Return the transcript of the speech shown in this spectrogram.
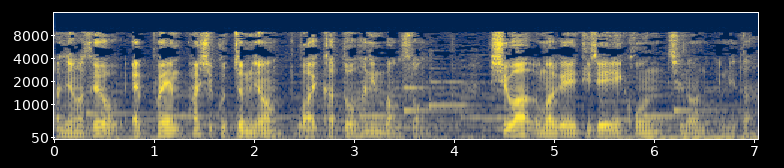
안녕하세요. FM 89.0 와이카토 한인방송 시와 음악의 DJ 권진원입니다.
